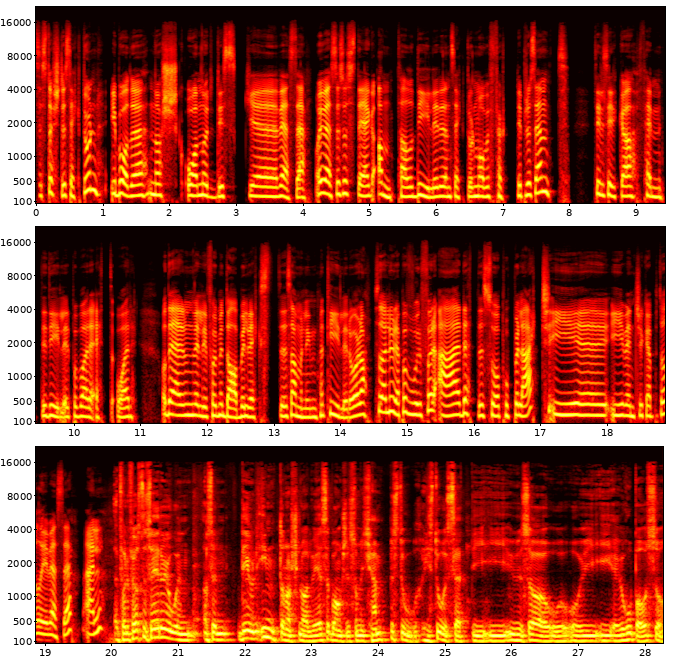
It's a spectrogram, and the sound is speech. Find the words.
største sektoren i både norsk og nordisk uh, eh, WC. Og i WC så steg antall dealer i den sektoren med over 40% til ca. 50 dealer på bare ett år. Og det er en veldig formidabel vekst eh, sammenlignet med tidligere år. Da. Så da lurer jeg på hvorfor er dette så populært i, i venture capital i WC? Erlend? For det første så er det jo en, altså det er jo en internasjonal WC-bransje som er kjempestor historisk sett i, i USA og, og i, i, Europa også.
